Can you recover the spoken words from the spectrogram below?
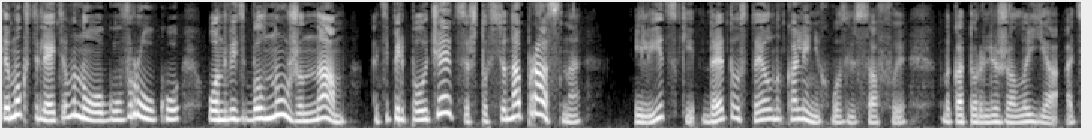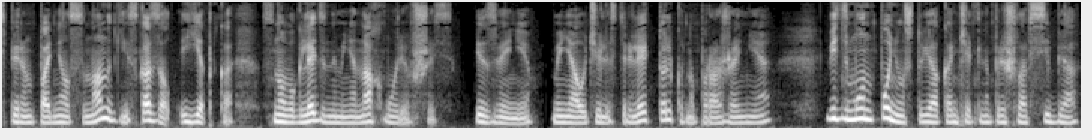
«Ты мог стрелять в ногу, в руку. Он ведь был нужен нам. А теперь получается, что все напрасно». Ильицкий до этого стоял на коленях возле Софы, на которой лежала я, а теперь он поднялся на ноги и сказал едко, снова глядя на меня, нахмурившись. «Извини, меня учили стрелять только на поражение». Видимо, он понял, что я окончательно пришла в себя.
